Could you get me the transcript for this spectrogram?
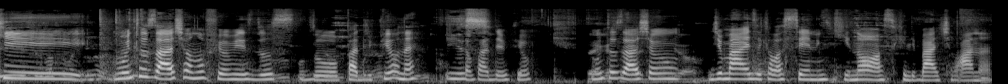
que muitos acham no filme dos, do Padre Pio, né? Isso. São Padre Pio. Muitos acham demais aquela cena em que, nossa, que ele bate lá na,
